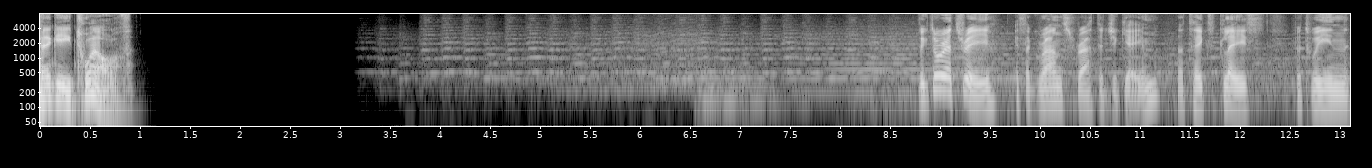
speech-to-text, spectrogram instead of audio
PEGI 12. Victoria 3 is a grand strategy game that takes place between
